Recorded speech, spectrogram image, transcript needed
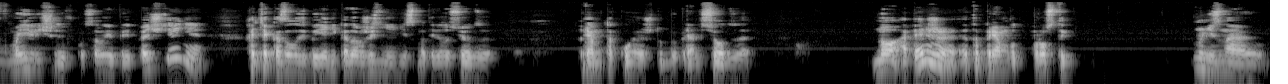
в мои личные вкусовые предпочтения, хотя, казалось бы, я никогда в жизни не смотрел Сёдзе, прям такое, чтобы прям Сёдзе. Но, опять же, это прям вот просто, ну, не знаю,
